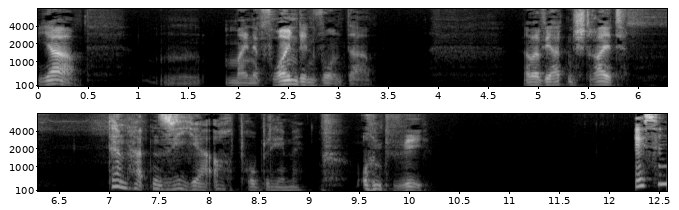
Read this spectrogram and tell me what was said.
Ja, mm, meine Freundin wohnt da. Aber wir hatten Streit. Dann hatten Sie ja auch Probleme. Und wie? এসেন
